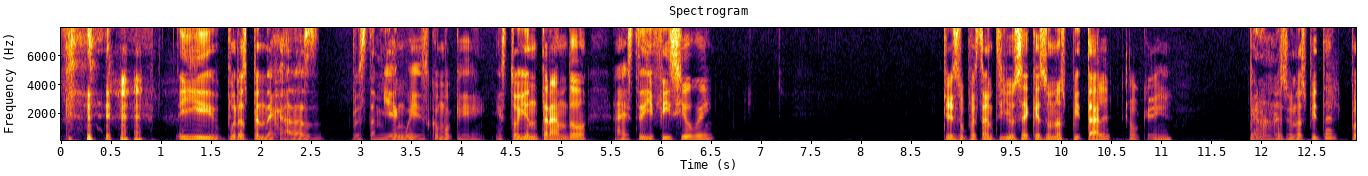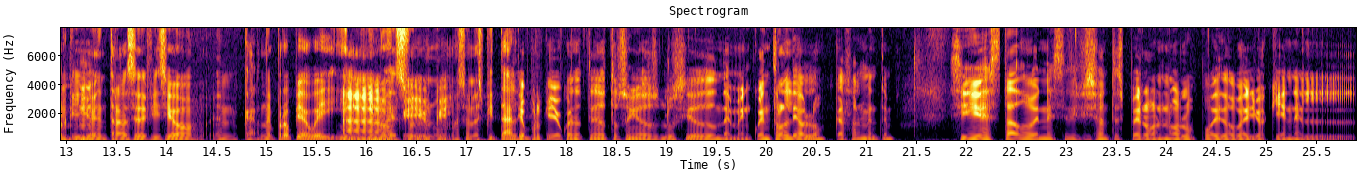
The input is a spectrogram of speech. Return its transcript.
y puras pendejadas, pues también, güey, es como que estoy entrando a este edificio, güey, que supuestamente yo sé que es un hospital, Ok. Pero no es un hospital, porque Ujú. yo he entrado a ese edificio en carne propia, güey, y, y Ah, no, es ok, un, ok. no es un hospital. Tío, porque yo cuando he tenido otros sueños lúcidos donde me encuentro al diablo, casualmente, sí he estado en ese edificio antes, pero no lo he podido ver yo aquí en el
